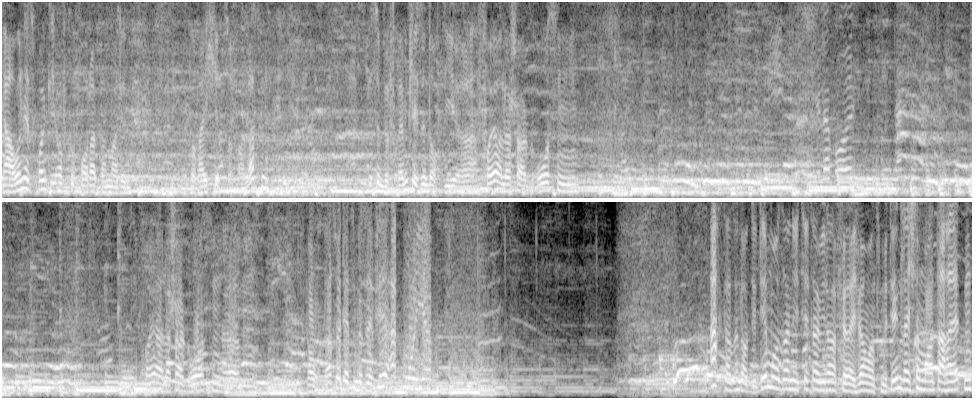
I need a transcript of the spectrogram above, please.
Ja, und jetzt freundlich aufgefordert, dann mal den Bereich hier zu verlassen. Ein bisschen befremdlich sind auch die äh, Feuerlöscher großen. Die Feuerlöscher großen. Ähm, oh, das wird jetzt ein bisschen viel Atmo hier. Da sind auch die Demosanitäter wieder. Vielleicht werden wir uns mit denen gleich nochmal unterhalten.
